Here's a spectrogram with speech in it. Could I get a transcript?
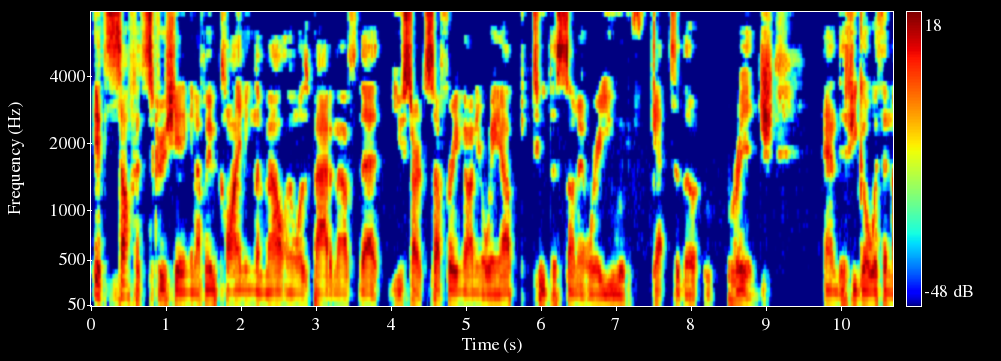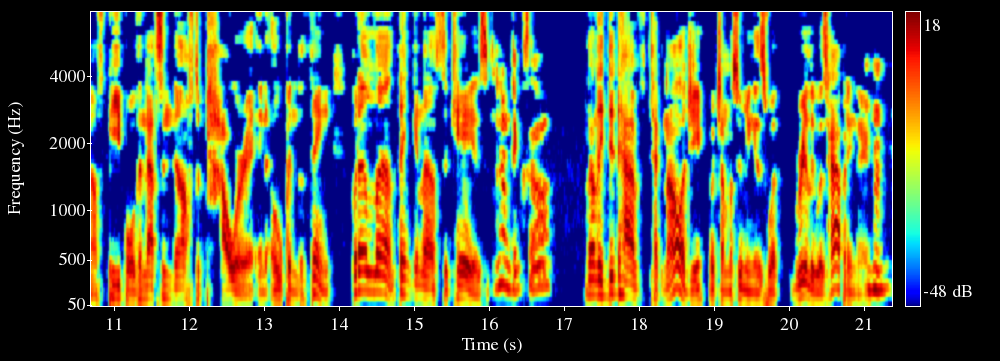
itself excruciating enough. Maybe climbing the mountain was bad enough that you start suffering on your way up to the summit where you would get to the bridge. And if you go with enough people, then that's enough to power it and open the thing. But I'm not thinking that's the case. I don't think so. Now, they did have technology, which I'm assuming is what really was happening there Mhm.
